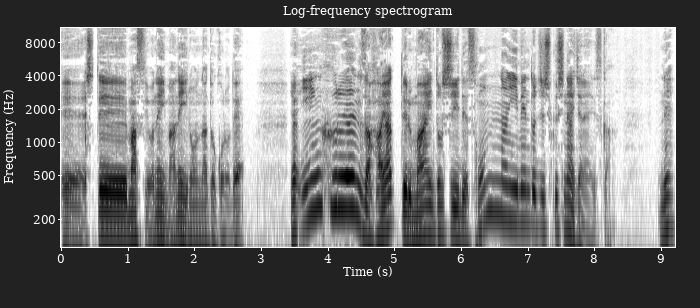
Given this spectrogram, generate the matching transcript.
えー、してますよね、今ね、いろんなところで。いや、インフルエンザ流行ってる毎年で、そんなにイベント自粛しないじゃないですか。ね。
